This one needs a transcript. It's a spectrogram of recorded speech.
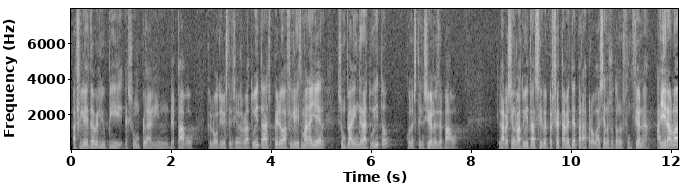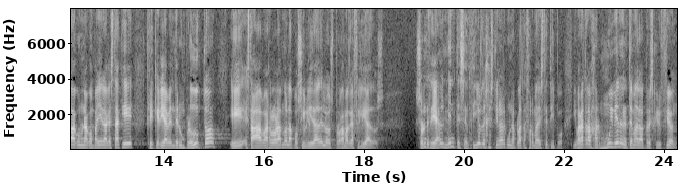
Affiliate WP es un plugin de pago que luego tiene extensiones gratuitas, pero Affiliate Manager es un plugin gratuito con extensiones de pago. La versión gratuita sirve perfectamente para probar si a nosotros nos funciona. Ayer hablaba con una compañera que está aquí que quería vender un producto y estaba valorando la posibilidad de los programas de afiliados. Son realmente sencillos de gestionar con una plataforma de este tipo y van a trabajar muy bien en el tema de la prescripción.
